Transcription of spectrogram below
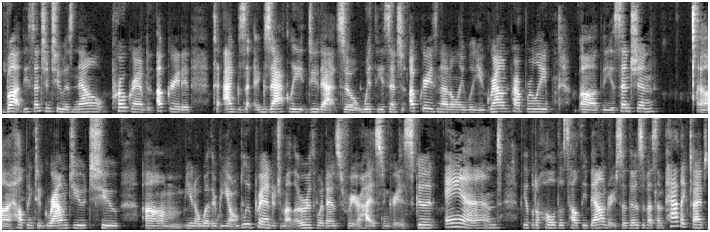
but the Ascension 2 is now programmed and upgraded to ex- exactly do that. So, with the Ascension upgrades, not only will you ground properly, uh, the Ascension uh, helping to ground you to, um, you know, whether it be own blueprint or to Mother Earth, what is for your highest and greatest good, and be able to hold those healthy boundaries. So those of us empathic types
